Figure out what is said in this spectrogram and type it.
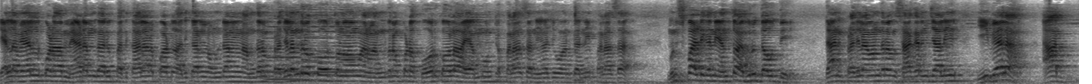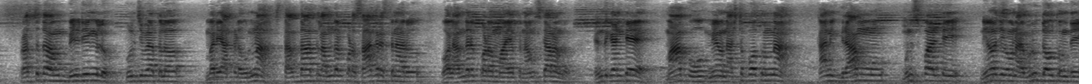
ఎల్లవేళ కూడా మేడం గారు పది కాలాల పాటు అధికారంలో ఉండాలని అందరం ప్రజలందరూ కోరుతున్నాం మనం అందరం కూడా కోరుకోవాలి? ఆ అమ్మ ఉంటే పలాస నియోజకవర్గాన్ని పలాస మున్సిపాలిటీ కానీ ఎంతో అభివృద్ధి అవుద్ది. దానికి ప్రజలందరం సహకరించాలి. ఈవేళ ఆ ప్రస్తుతం బిల్డింగ్లు కూల్చివేతలో మరి అక్కడ ఉన్న స్థలదాతలు అందరూ కూడా సహకరిస్తున్నారు. వాళ్ళందరికీ కూడా మా యొక్క నమస్కారాలు. ఎందుకంటే మాకు మేము నష్టపోతున్నా కానీ గ్రామము మున్సిపాలిటీ నియోజకవర్గం అభివృద్ధి అవుతుంది.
